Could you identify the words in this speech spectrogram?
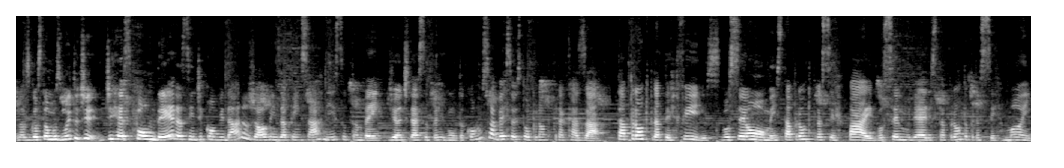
nós gostamos muito de, de responder, assim, de convidar os jovens jovens a pensar nisso também, diante dessa pergunta: como saber se eu estou pronto para casar? Está pronto para ter filhos? Você, homem, está pronto para ser pai? Você, mulher, está pronta para ser mãe?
